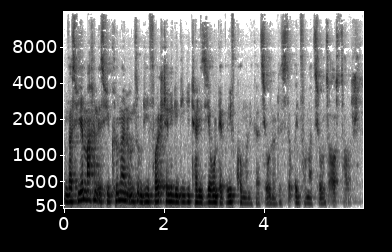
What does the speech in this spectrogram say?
Und was wir machen, ist, wir kümmern uns um die vollständige Digitalisierung der Briefkommunikation und des Informationsaustauschs.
